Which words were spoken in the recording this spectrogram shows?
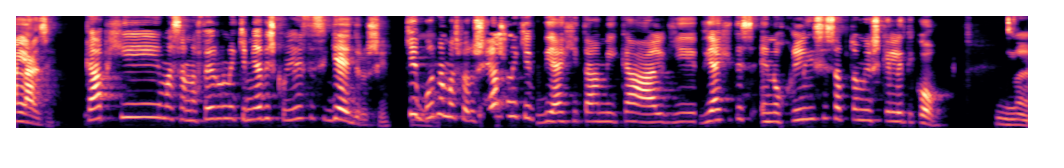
αλλάζει. Κάποιοι μας αναφέρουν και μια δυσκολία στη συγκέντρωση. Και μπορεί να μας παρουσιάσουν και διάχυτα αμυϊκά άλγη, διάχυτες ενοχλήσεις από το μυοσκελετικό. Ναι,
